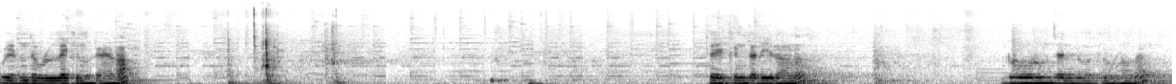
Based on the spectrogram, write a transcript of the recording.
വീടിന്റെ ഉള്ളിലേക്കൊന്ന് കയറാം. തേക്കിന്റെ അടിയിലാണ് ഡോറും ജനലുമൊക്കെ ഉള്ളത്.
